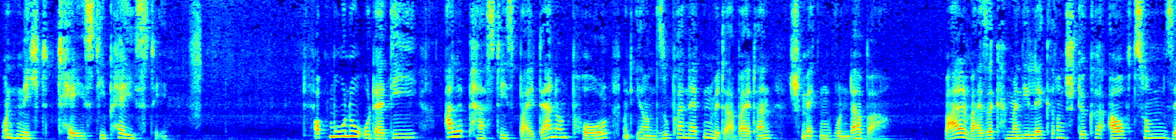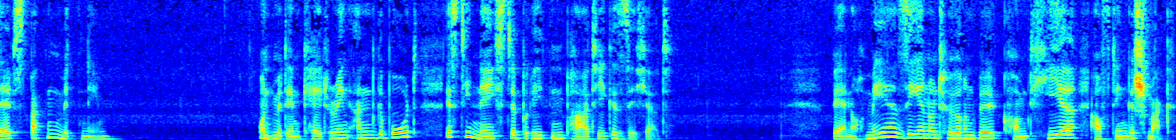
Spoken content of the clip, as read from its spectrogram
und nicht tasty pasty. Ob Mono oder die, alle Pasties bei Dan und Paul und ihren supernetten Mitarbeitern schmecken wunderbar. Wahlweise kann man die leckeren Stücke auch zum Selbstbacken mitnehmen. Und mit dem Catering-Angebot ist die nächste Britenparty gesichert. Wer noch mehr sehen und hören will, kommt hier auf den Geschmack.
